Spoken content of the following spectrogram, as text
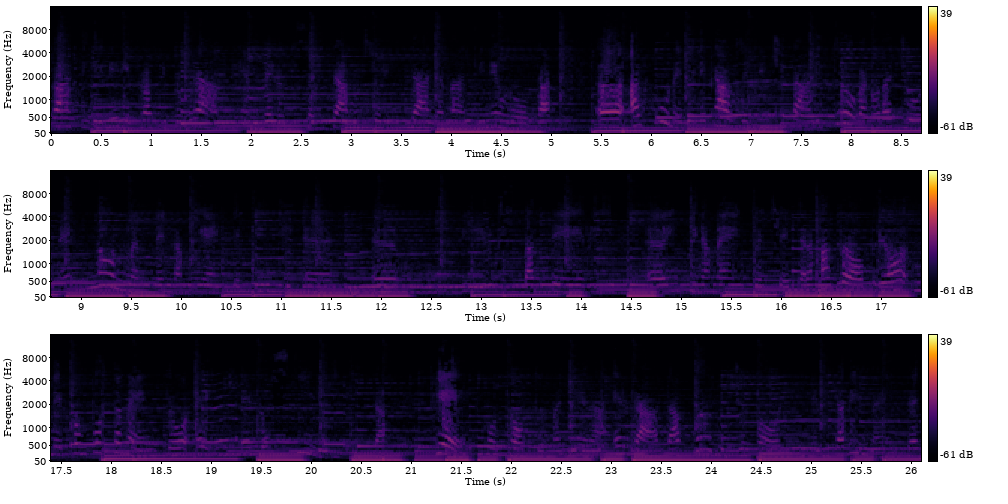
fatti dei veri e propri programmi a livello di sanità non solo in Italia ma anche in Europa, eh, alcune delle cause principali trovano ragione non nell'ambiente, quindi eh, ehm, batteri, eh, inquinamento, eccetera, ma proprio nel comportamento e nello stile di vita che, condotto in maniera errata, produce poi inevitabilmente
